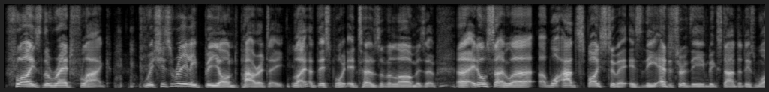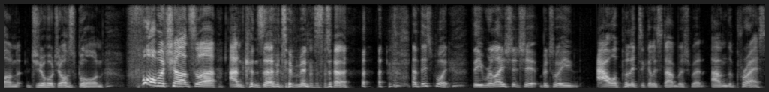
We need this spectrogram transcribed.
flies the red flag," which is really beyond parody. Like at this point, in terms of alarmism, uh, it also uh, what adds spice to it is the editor of the Evening Standard is one George Osborne, former Chancellor and Conservative Minister. at this point, the relationship between our political establishment and the press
